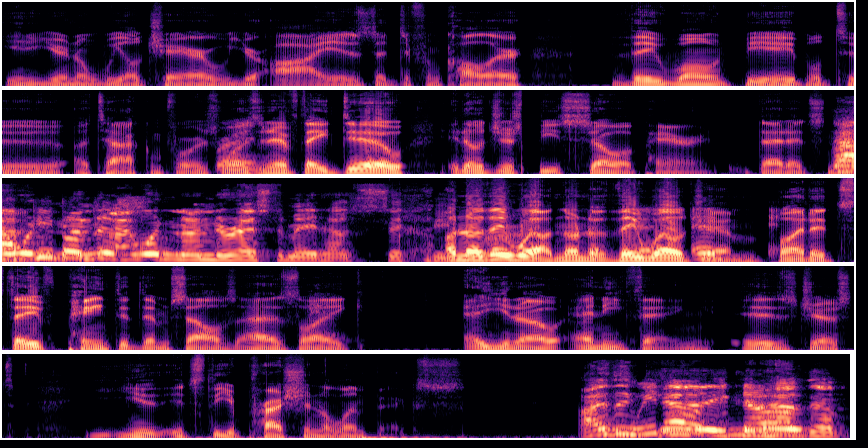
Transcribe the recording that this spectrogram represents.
You- You're in a wheelchair. Your eye is a different color. They won't be able to attack him for his voice, Right. and if they do, it'll just be so apparent that it's Now, I not. wouldn't, people just- I wouldn't underestimate how sick people. Oh no, they are. will. No, no, they will, Jim. But it's they've painted themselves as like, you know, anything is just. You, it's the oppression Olympics. I think We Kennedy could have the.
